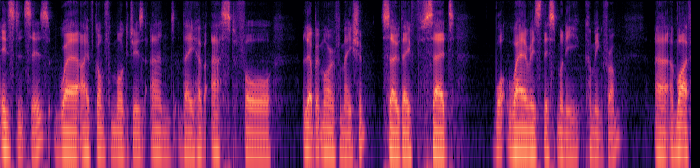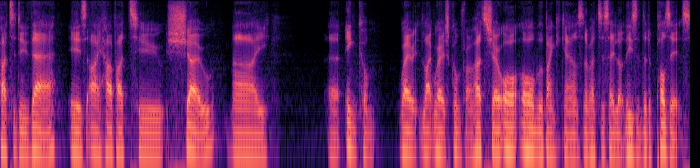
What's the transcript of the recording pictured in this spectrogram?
instances where I've gone for mortgages and they have asked for a little bit more information. So they've said, "What? Where is this money coming from?" Uh, and what I've had to do there is I have had to show my uh, income where it, like where it's come from. I've had to show all, all the bank accounts and I've had to say, look, these are the deposits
